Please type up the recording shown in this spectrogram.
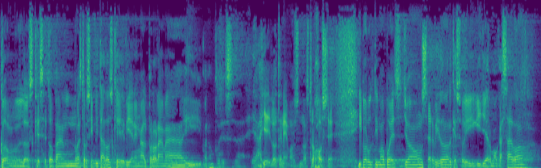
con los que se topan nuestros invitados que vienen al programa y, bueno, pues eh, ahí lo tenemos, nuestro José. Y por último, pues yo, un servidor, que soy Guillermo Casado,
